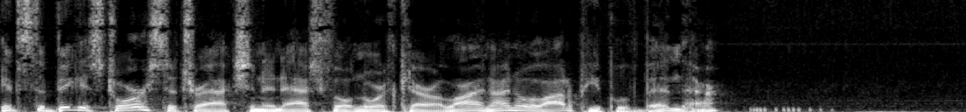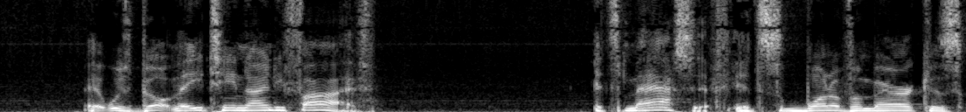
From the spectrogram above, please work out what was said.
It's the biggest tourist attraction in Asheville, North Carolina. I know a lot of people who've been there. It was built in 1895. It's massive. It's one of America's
